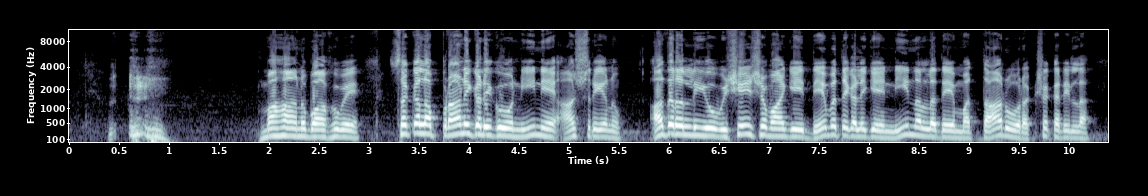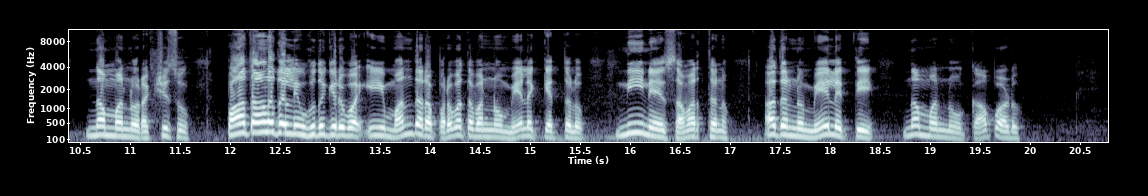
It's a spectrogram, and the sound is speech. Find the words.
ಮಹಾನುಬಾಹುವೆ ಸಕಲ ಪ್ರಾಣಿಗಳಿಗೂ ನೀನೇ ಆಶ್ರಯನು. ಅದರಲ್ಲಿಯೂ ವಿಶೇಷವಾಗಿ ದೇವತೆಗಳಿಗೆ ನೀನಲ್ಲದೆ ಮತ್ತಾರೂ ರಕ್ಷಕರಿಲ್ಲ. ನಮ್ಮನ್ನು ರಕ್ಷಿಸು. ಪಾತಾಳದಲ್ಲಿ ಹುದುಗಿರುವ ಈ ಮಂದರ ಪರ್ವತವನ್ನು ಮೇಲಕ್ಕೆತ್ತಲು ನೀನೇ ಸಮರ್ಥನು. ಅದನ್ನು ಮೇಲೆತ್ತಿ ನಮ್ಮನ್ನು ಕಾಪಾಡು.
